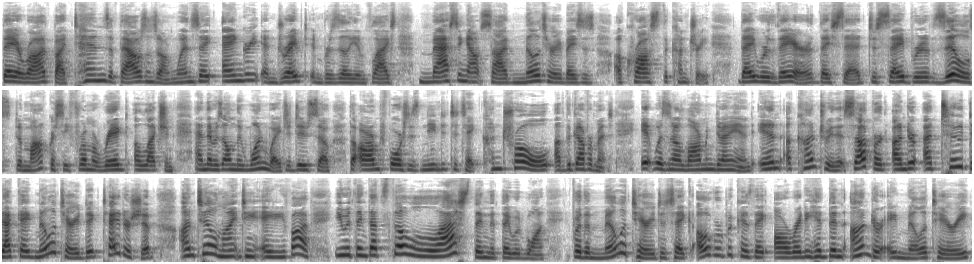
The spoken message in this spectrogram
They arrived by tens of thousands on Wednesday, angry and draped in Brazilian flags, massing outside military bases across the country. They were there, they said, to save Brazil's democracy from a rigged election, and there was only one way to do so. The armed forces needed to take control of the government. It was an alarming demand in a country that suffered under a two decade military dictatorship until 1985. You would think that's the last thing that they would want for the military to take over because they already had been under a military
